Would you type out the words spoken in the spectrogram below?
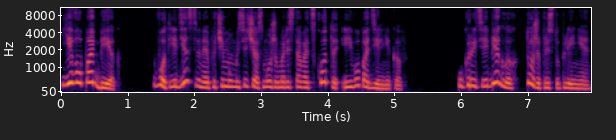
Его побег. Вот единственное, почему мы сейчас можем арестовать Скотта и его подельников. Укрытие беглых – тоже преступление.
